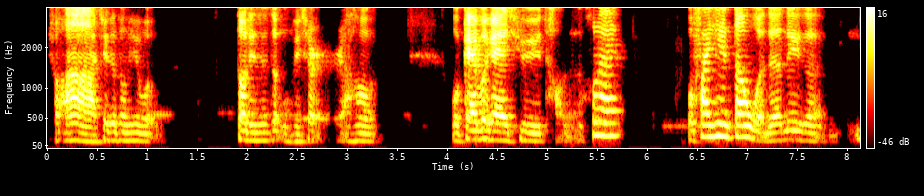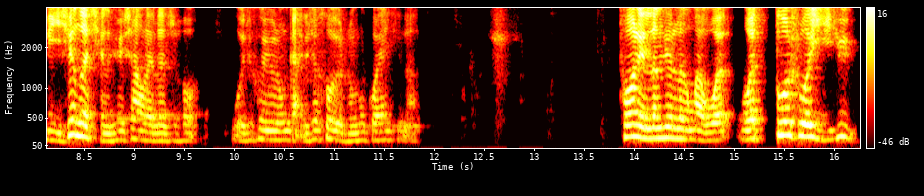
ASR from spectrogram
说啊，这个东西我到底是怎么回事儿？然后我该不该去讨论？后来。我发现，当我的那个理性的情绪上来了之后，我就会有种感觉，这和我有什么关系呢？他往里扔就扔吧，我我多说一句，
